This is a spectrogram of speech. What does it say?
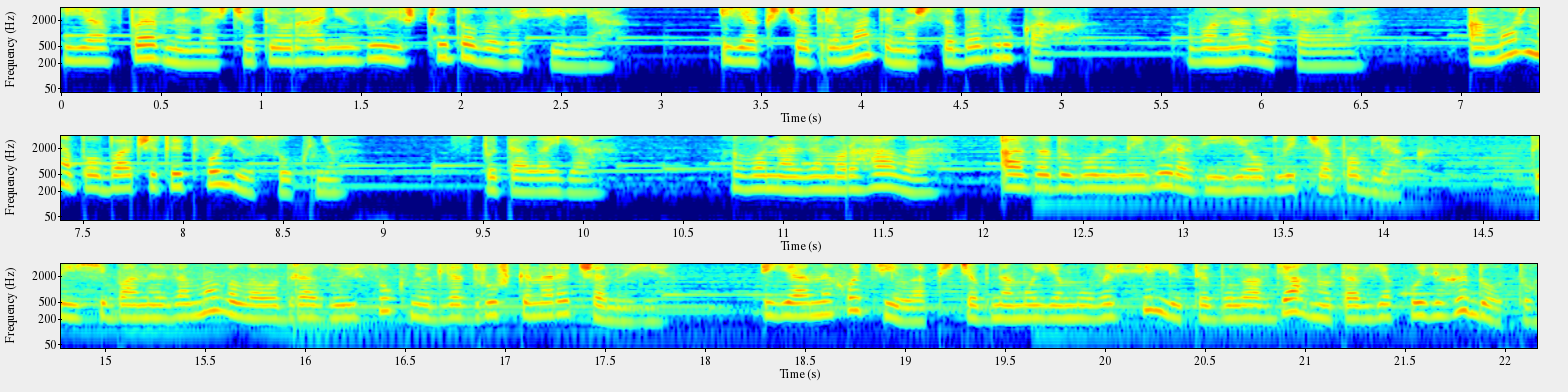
Я впевнена, що ти організуєш чудове весілля, якщо триматимеш себе в руках. Вона засяяла. А можна побачити твою сукню? спитала я. Вона заморгала, а задоволений вираз її обличчя побляк. Ти хіба не замовила одразу і сукню для дружки нареченої? Я не хотіла б, щоб на моєму весіллі ти була вдягнута в якусь гидоту.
